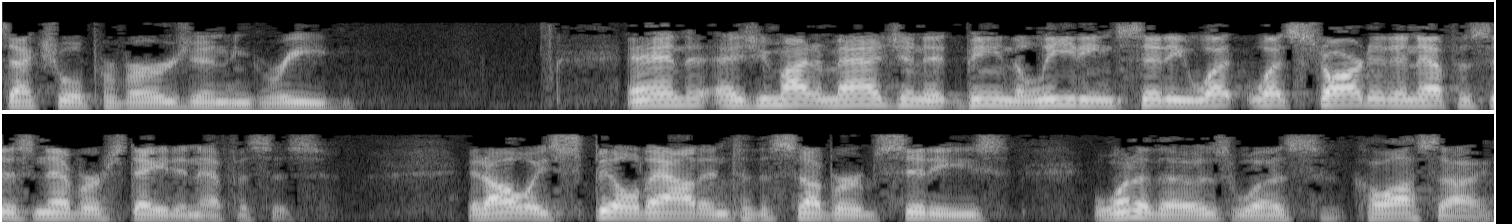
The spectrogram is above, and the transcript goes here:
sexual perversion, and greed. And as you might imagine, it being the leading city, what, what started in Ephesus never stayed in Ephesus. It always spilled out into the suburb cities. One of those was Colossae.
